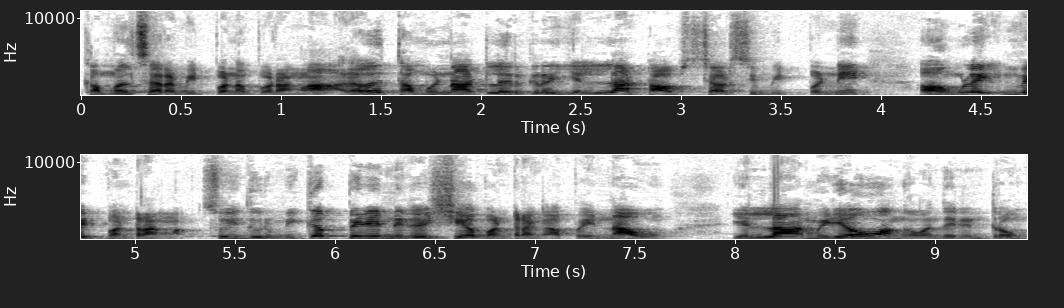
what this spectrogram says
கமல் சாரை மீட் பண்ண போகிறாங்களாம் அதாவது தமிழ்நாட்டில் இருக்கிற எல்லா டாப் ஸ்டார்ஸையும் மீட் பண்ணி அவங்களே இன்வைட் பண்ணுறாங்களாம் ஸோ இது ஒரு மிகப்பெரிய நிகழ்ச்சியாக பண்ணுறாங்க அப்போ என்ன ஆகும்? எல்லா மீடியாவும் அங்கே வந்து நின்றோம்.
